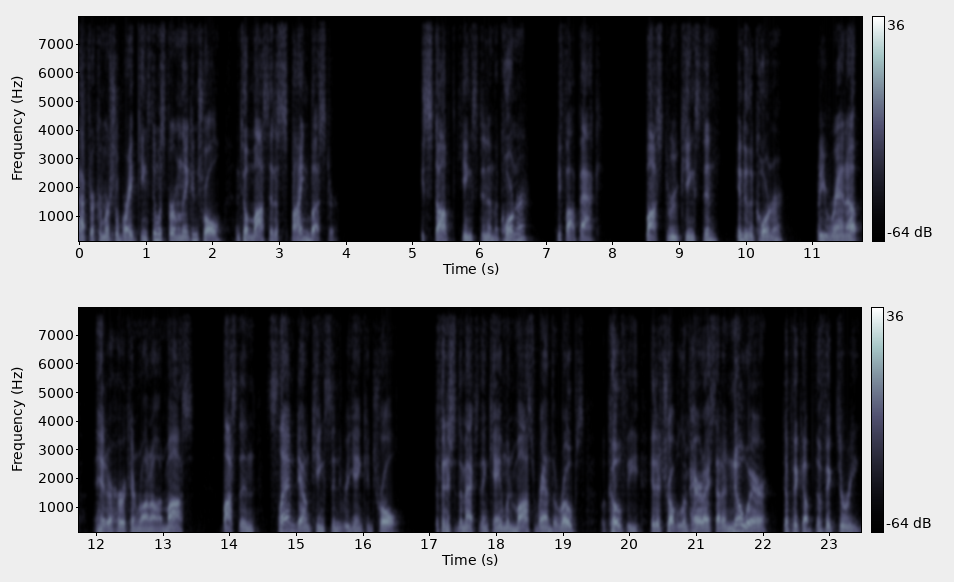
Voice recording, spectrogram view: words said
After a commercial break, Kingston was firmly in control until Moss hit a spine buster. He stomped Kingston in the corner, but he fought back. Moss threw Kingston into the corner, but he ran up and hit a Hurricanrana on Moss. Moss then slammed down Kingston to regain control. The finish of the match then came when Moss ran the ropes, but Kofi hit a Trouble in Paradise out of nowhere to pick up the victory.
